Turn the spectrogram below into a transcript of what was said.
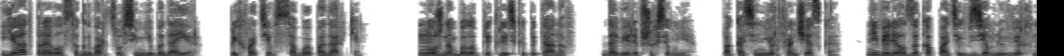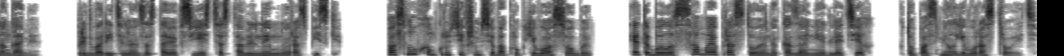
я отправился к дворцу семьи Бадаер, прихватив с собой подарки. Нужно было прикрыть капитанов, доверившихся мне, пока сеньор Франческо не велел закопать их в землю вверх ногами, предварительно заставив съесть составленные мной расписки. По слухам, крутившимся вокруг его особы, это было самое простое наказание для тех, кто посмел его расстроить.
